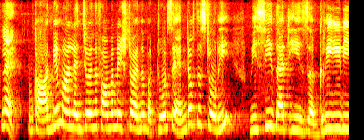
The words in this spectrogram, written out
അല്ലേ നമുക്ക് ആദ്യം ആ ലഞ്ചോ എന്ന ഫാമറിനെ ഇഷ്ടമായിരുന്നു but towards the end of the story we see that he is a greedy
